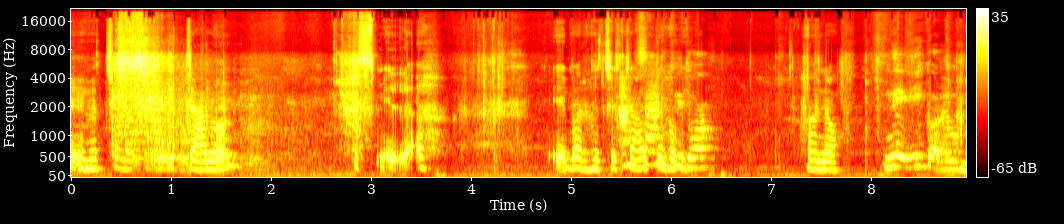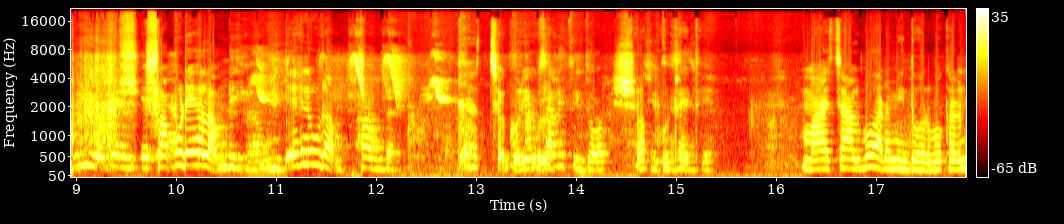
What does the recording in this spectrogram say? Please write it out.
এই হচ্ছে আমার চালন। এবার হচ্ছে চালতে হবে। হ্যাঁ নাও। সব উড়ে গেলাম এখানে উড়াম। আচ্ছা ঘুড়িগুলো সব উঠাই দিয়ে। মায় চালবো আর আমি ধরবো কারণ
